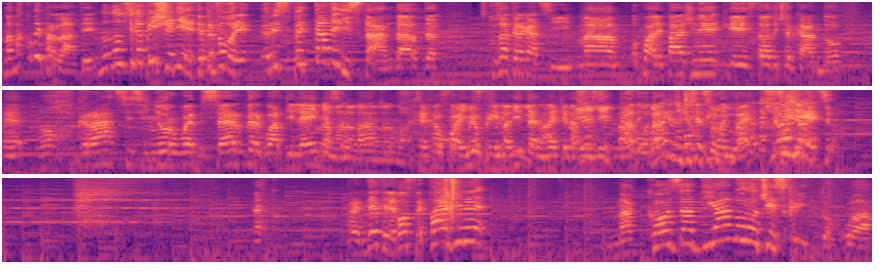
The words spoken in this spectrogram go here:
Ma, ma come parlate? Non, non si capisce niente, per favore, rispettate gli standard. Scusate ragazzi, ma ho qua le pagine che stavate cercando. Eh, oh, grazie signor web server, guardi lei mi No, ha no, no, salvato. no, no, no, Ero qua io prima di te, non è che da Adesso- Guarda, che non ci siamo solo due. eh. Sì, silenzio. Ecco, prendete le vostre pagine. Ma cosa diavolo c'è scritto qua?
